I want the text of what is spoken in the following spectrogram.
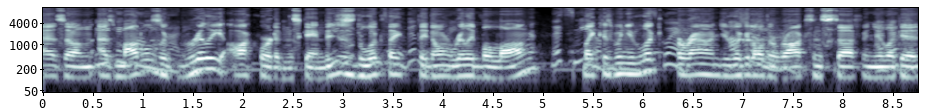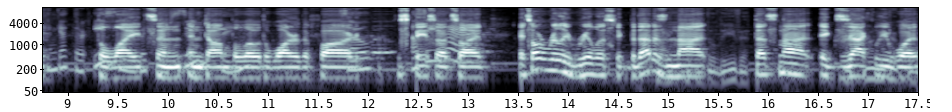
Why, really. as um as models me are really awkward in this game. They just look get to the like they don't really belong. Like because when you here in the look around, you look at all the rocks and stuff, and you look at can get there the lights and and down below the water, the fog, the space outside. It's all really realistic, but that is not that's not exactly what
